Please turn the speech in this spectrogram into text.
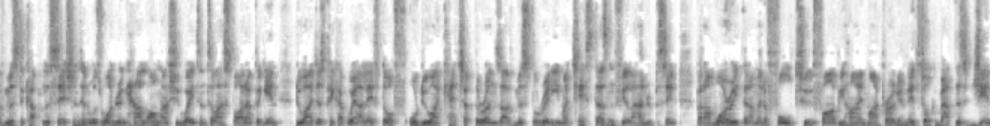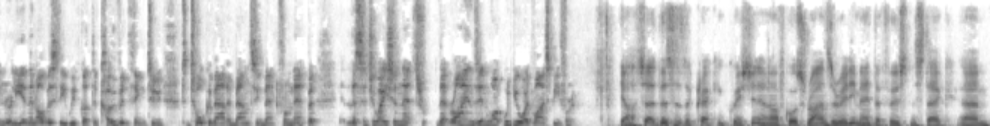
I've missed a couple of sessions and was wondering how long I should wait until I start up again. Do I just pick up where I left off, or do I catch up the runs I've missed already? My chest doesn't feel 100%, but I'm worried that I'm going to fall too far behind my program. Let's talk about this generally, and then obviously we've got the COVID thing to to talk about and bouncing back from that. But the situation that's that Ryan's in, what would your advice be for him? Yeah, so this is a cracking question, and of course Ryan's already made the first mistake um,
